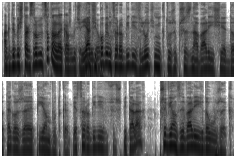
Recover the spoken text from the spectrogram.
A gdybyś tak zrobił, co ten lekarz by ci Ja powiedział? ci powiem, co robili z ludźmi, którzy przyznawali się do tego, że piją wódkę. Wiesz, co robili w szpitalach? Przywiązywali ich do łóżek.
